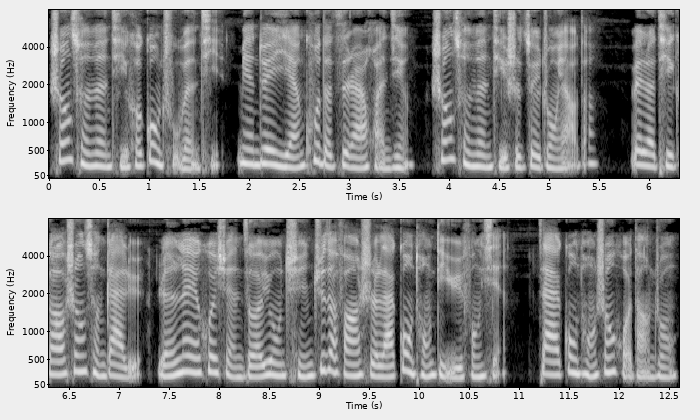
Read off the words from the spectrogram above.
生存问题和共处问题。面对严酷的自然环境，生存问题是最重要的。为了提高生存概率，人类会选择用群居的方式来共同抵御风险。在共同生活当中，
